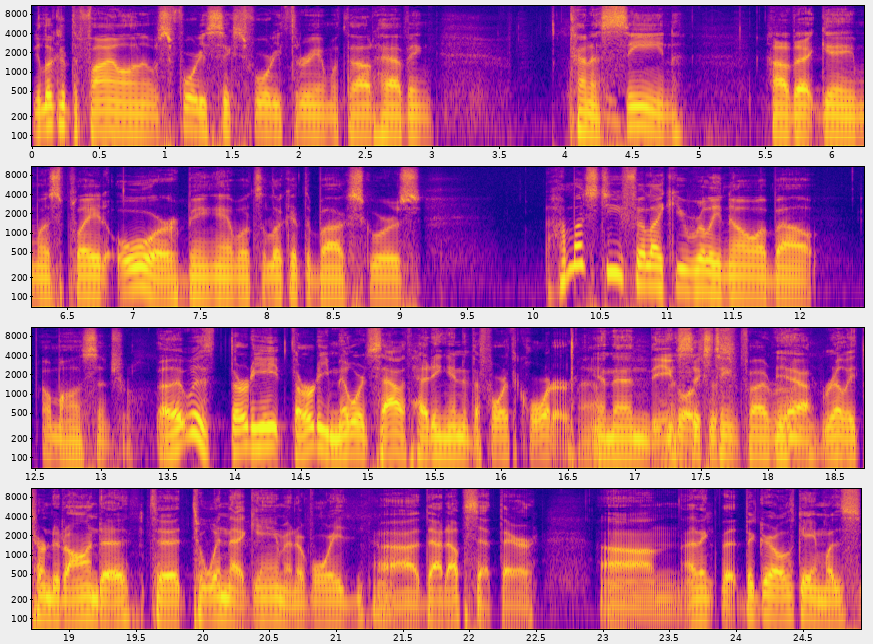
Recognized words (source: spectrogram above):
you look at the final and it was 46-43 and without having kind of seen how that game was played or being able to look at the box scores – how much do you feel like you really know about Omaha Central? Uh, it was 38-30 Millard South heading into the fourth quarter, and then the Eagles 16-5 yeah really turned it on to to, to win that game and avoid uh, that upset there. Um, I think that the girls' game was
